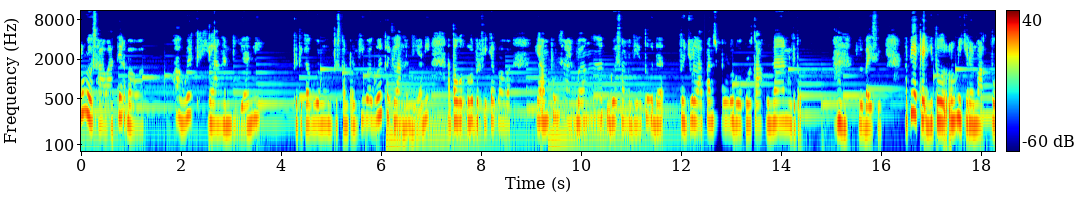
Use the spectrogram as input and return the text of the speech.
Lu gak usah khawatir bahwa, wah gue kehilangan dia nih. Ketika gue memutuskan pergi, wah gue kehilangan dia nih. Atau lu berpikir bahwa, ya ampun sayang banget, gue sama dia tuh udah 7, 8, 10, 20 tahunan gitu. Lebay sih. Tapi ya kayak gitu, lu mikirin waktu.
